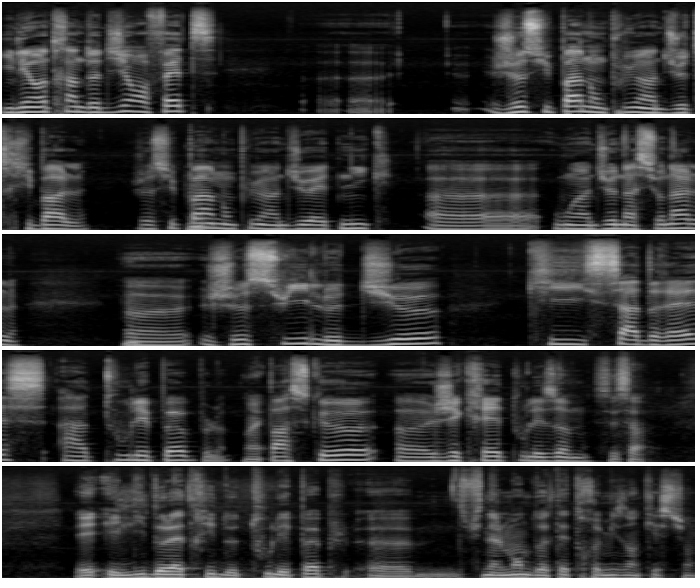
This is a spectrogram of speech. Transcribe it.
il est en train de dire en fait, je suis pas non plus un dieu tribal, je suis pas Mm. non plus un dieu ethnique euh, ou un dieu national. Mm. Euh, je suis le dieu qui s'adresse à tous les peuples Ouais. parce que euh, j'ai créé tous les hommes. C'est ça. Et, et l'idolâtrie de tous les peuples, euh, finalement, doit être remise en question.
